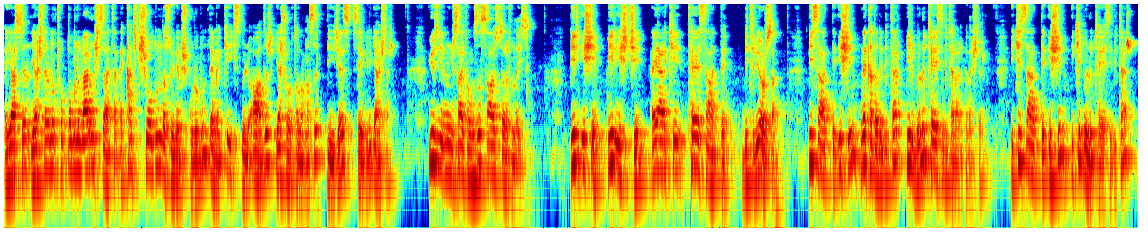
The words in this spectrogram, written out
E yaşlar, yaşlarının toplamını vermiş zaten. E kaç kişi olduğunu da söylemiş grubun. Demek ki x bölü a'dır yaş ortalaması diyeceğiz sevgili gençler. 120. sayfamızın sağ üst tarafındayız. Bir işi bir işçi eğer ki t saatte bitiriyorsa 1 saatte işin ne kadarı biter? 1 bölü t'si biter arkadaşlar. 2 saatte işin 2 bölü t'si biter.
